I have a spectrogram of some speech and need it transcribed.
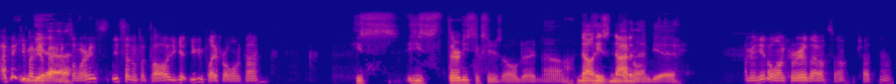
I think he might be a yeah. backup somewhere. He's he's seven foot tall. You get you can play for a long time. He's he's 36 years old right now. No, he's not in the NBA. I mean, he had a long career though, so shout out to him.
